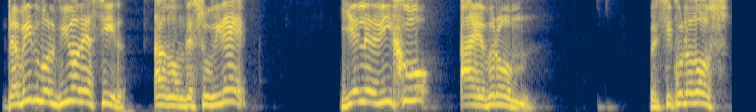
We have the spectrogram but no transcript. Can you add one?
David volvió a decir, ¿a dónde subiré? Y él le dijo, a Hebrón. Versículo 2.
